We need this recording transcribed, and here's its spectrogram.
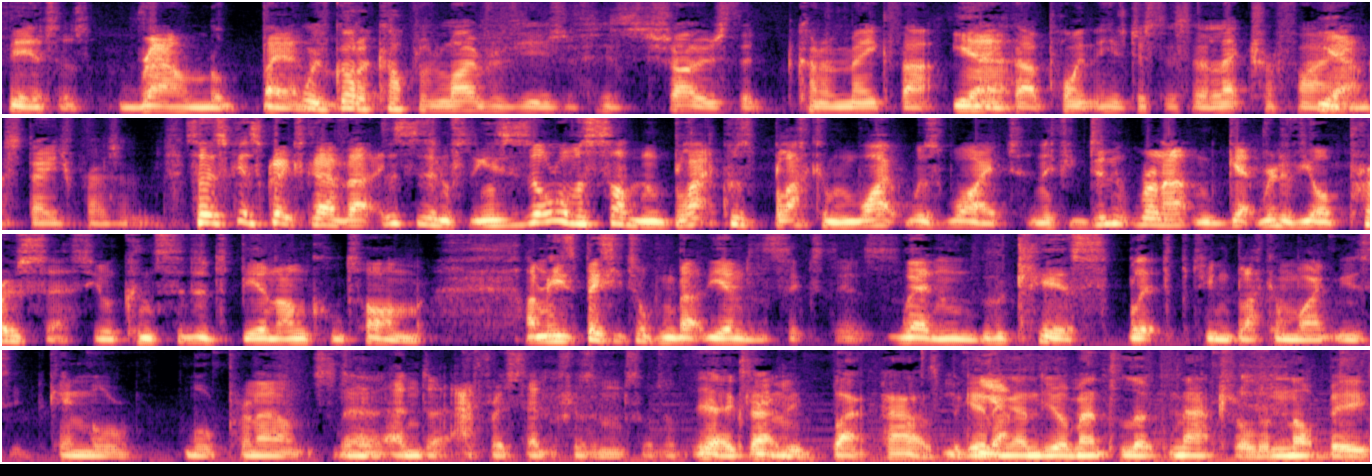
theatres round the bend. We've got a couple of live reviews of his shows that kind of make that Yeah. make that point that he's just this electrifying Yeah. stage presence. So it's, it's great to go that. This is interesting. He says all of a sudden black was black and white was white, and if you didn't run out and get rid of your process, you were considered to be an Uncle Tom. I mean, he's basically talking about the end of the '60s when the clear split between black and white music became more more pronounced, uh, and uh, Afrocentrism sort of. yeah, exactly. came- Black Power's beginning, Yeah. and you're meant to look natural and not be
